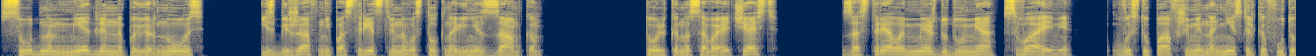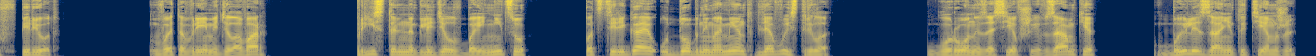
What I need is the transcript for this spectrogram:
Судно медленно повернулось, избежав непосредственного столкновения с замком. Только носовая часть застряла между двумя сваями, выступавшими на несколько футов вперед. В это время деловар пристально глядел в бойницу, подстерегая удобный момент для выстрела. Гуроны, засевшие в замке, были заняты тем же.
